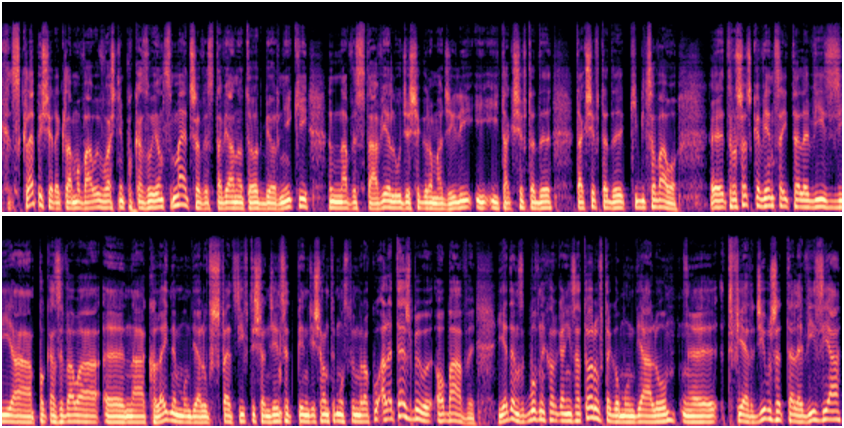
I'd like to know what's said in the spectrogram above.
ch- sklepy się reklamowały właśnie pokazując mecze. Wystawiano te odbiorniki na wystawie, ludzie się gromadzili i, i tak, się wtedy, tak się wtedy kibicowało. E, Troszeczkę więcej telewizja pokazywała na kolejnym mundialu w Szwecji w 1958 roku, ale też były obawy. Jeden z głównych organizatorów tego mundialu e, twierdził, że telewizja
